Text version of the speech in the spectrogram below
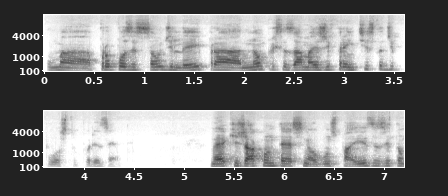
uma proposição de lei para não precisar mais de frentista de posto, por exemplo, né, que já acontece em alguns países e estão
